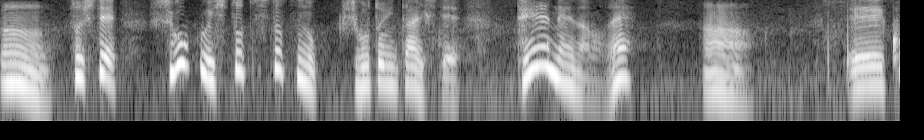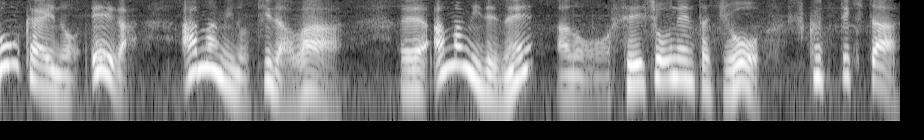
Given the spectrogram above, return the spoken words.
うん。そして、すごく一つ一つの仕事に対して、丁寧なのね。うん。えー今回の映画、奄美のティダは、えー、奄美でね、あの、青少年たちを救ってきた、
